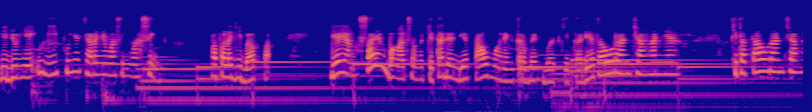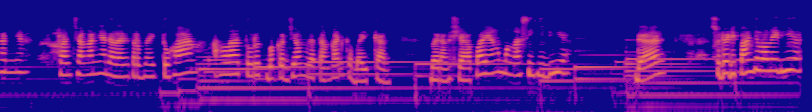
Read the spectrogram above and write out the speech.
di dunia ini punya caranya masing-masing. Apalagi bapak. Dia yang sayang banget sama kita dan dia tahu mana yang terbaik buat kita. Dia tahu rancangannya. Kita tahu rancangannya. Rancangannya adalah yang terbaik Tuhan. Allah turut bekerja mendatangkan kebaikan. Barang siapa yang mengasihi dia. Dan sudah dipanggil oleh dia.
